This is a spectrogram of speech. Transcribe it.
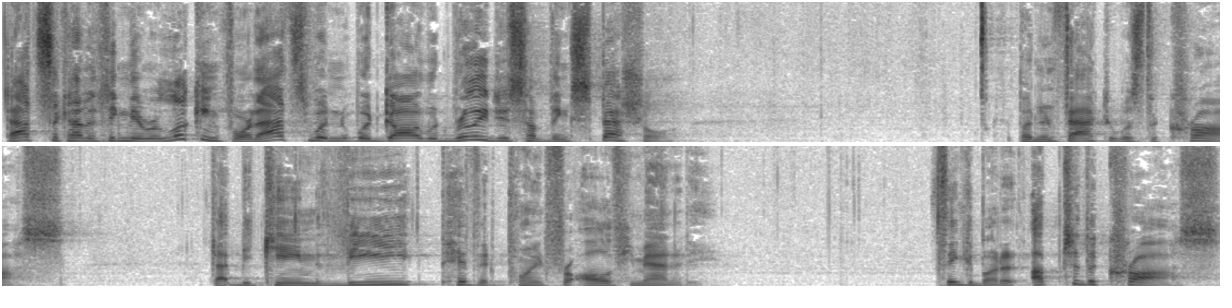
That's the kind of thing they were looking for. That's when, when God would really do something special. But in fact, it was the cross that became the pivot point for all of humanity. Think about it. Up to the cross,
